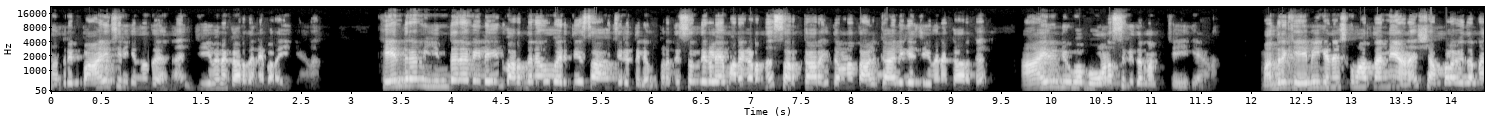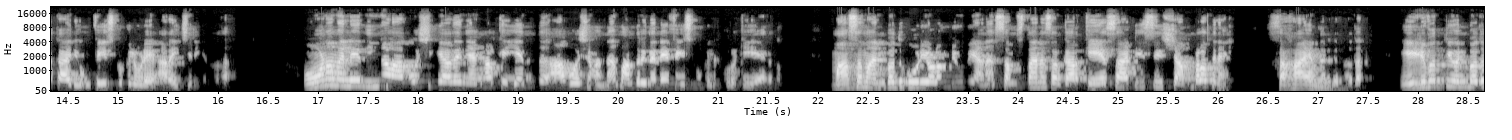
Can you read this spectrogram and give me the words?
മന്ത്രി പാലിച്ചിരിക്കുന്നത് എന്ന് ജീവനക്കാർ തന്നെ പറയുകയാണ്. കേന്ദ്രം ഇന്ധന വിലയിൽ വർധനവ് വരുത്തിയ സാഹചര്യത്തിലും പ്രതിസന്ധികളെ മറികടന്ന് സർക്കാർ ഇത്തവണ താൽക്കാലിക ജീവനക്കാർക്ക് ആയിരം രൂപ ബോണസ് വിതരണം ചെയ്യുകയാണ്. മന്ത്രി കെ ബി ഗണേഷ് കുമാർ തന്നെയാണ് ശമ്പള വിതരണ കാര്യവും ഫേസ്ബുക്കിലൂടെ അറിയിച്ചിരിക്കുന്നത്. ഓണമല്ലേ നിങ്ങൾ ആഘോഷിക്കാതെ ഞങ്ങൾക്ക് എന്ത് ആഘോഷമെന്ന് മന്ത്രി തന്നെ ഫേസ്ബുക്കിൽ കുറിക്കുകയായിരുന്നു. മാസം അൻപത് കോടിയോളം രൂപയാണ് സംസ്ഥാന സർക്കാർ K S R T C ശമ്പളത്തിനായി സഹായം നൽകുന്നത്. എഴുപത്തി ഒൻപത്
